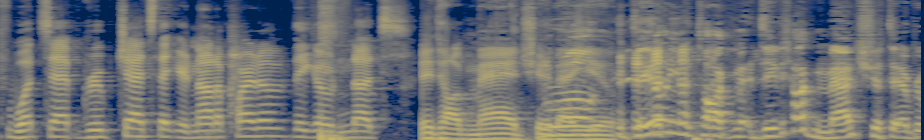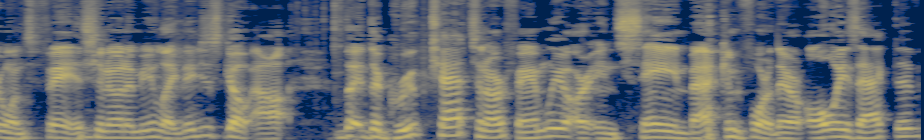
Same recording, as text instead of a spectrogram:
WhatsApp group chats that you're not a part of, they go nuts. They talk mad shit Bro, about you. they don't even talk. They talk mad shit to everyone's face. You know what I mean? Like they just go out. The, the group chats in our family are insane back and forth. They are always active,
